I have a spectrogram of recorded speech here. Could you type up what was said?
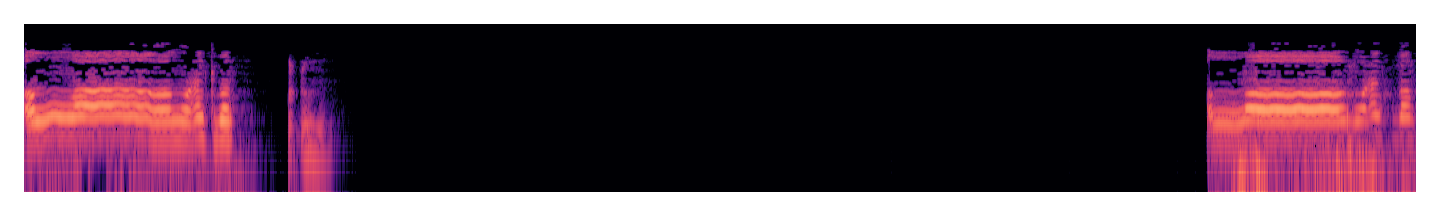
الله أكبر الله أكبر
